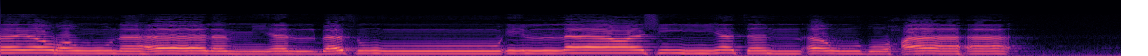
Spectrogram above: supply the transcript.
يوم يرونها لم يلبثوا إلا عشية أو ضحاها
